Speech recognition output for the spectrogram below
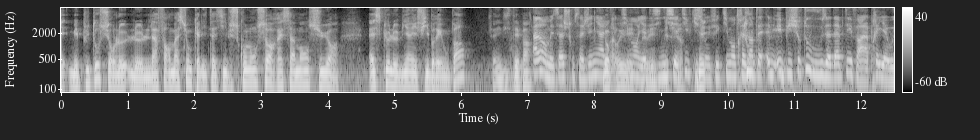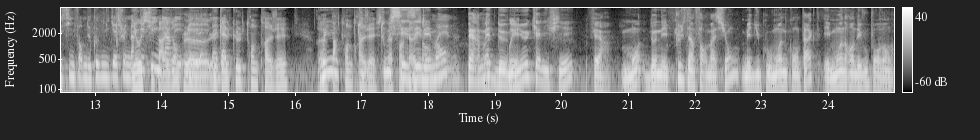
mais, mais, plutôt sur l'information qualitative. Ce qu'on sort récemment sur est-ce que le bien est fibré ou pas, ça n'existait pas. Ah non, mais ça, je trouve ça génial. effectivement, il y a des initiatives qui sont effectivement très intéressantes. Et puis surtout, vous vous adaptez. Enfin, après, il y a aussi une forme de communication et de marketing. Il y a aussi, par exemple, le, calcul de temps de trajet. Euh, par temps de trajet. Tous ces éléments permettent de mieux qualifier, faire moins, donner plus d'informations, mais du coup moins de contacts et moins de rendez-vous pour vendre.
